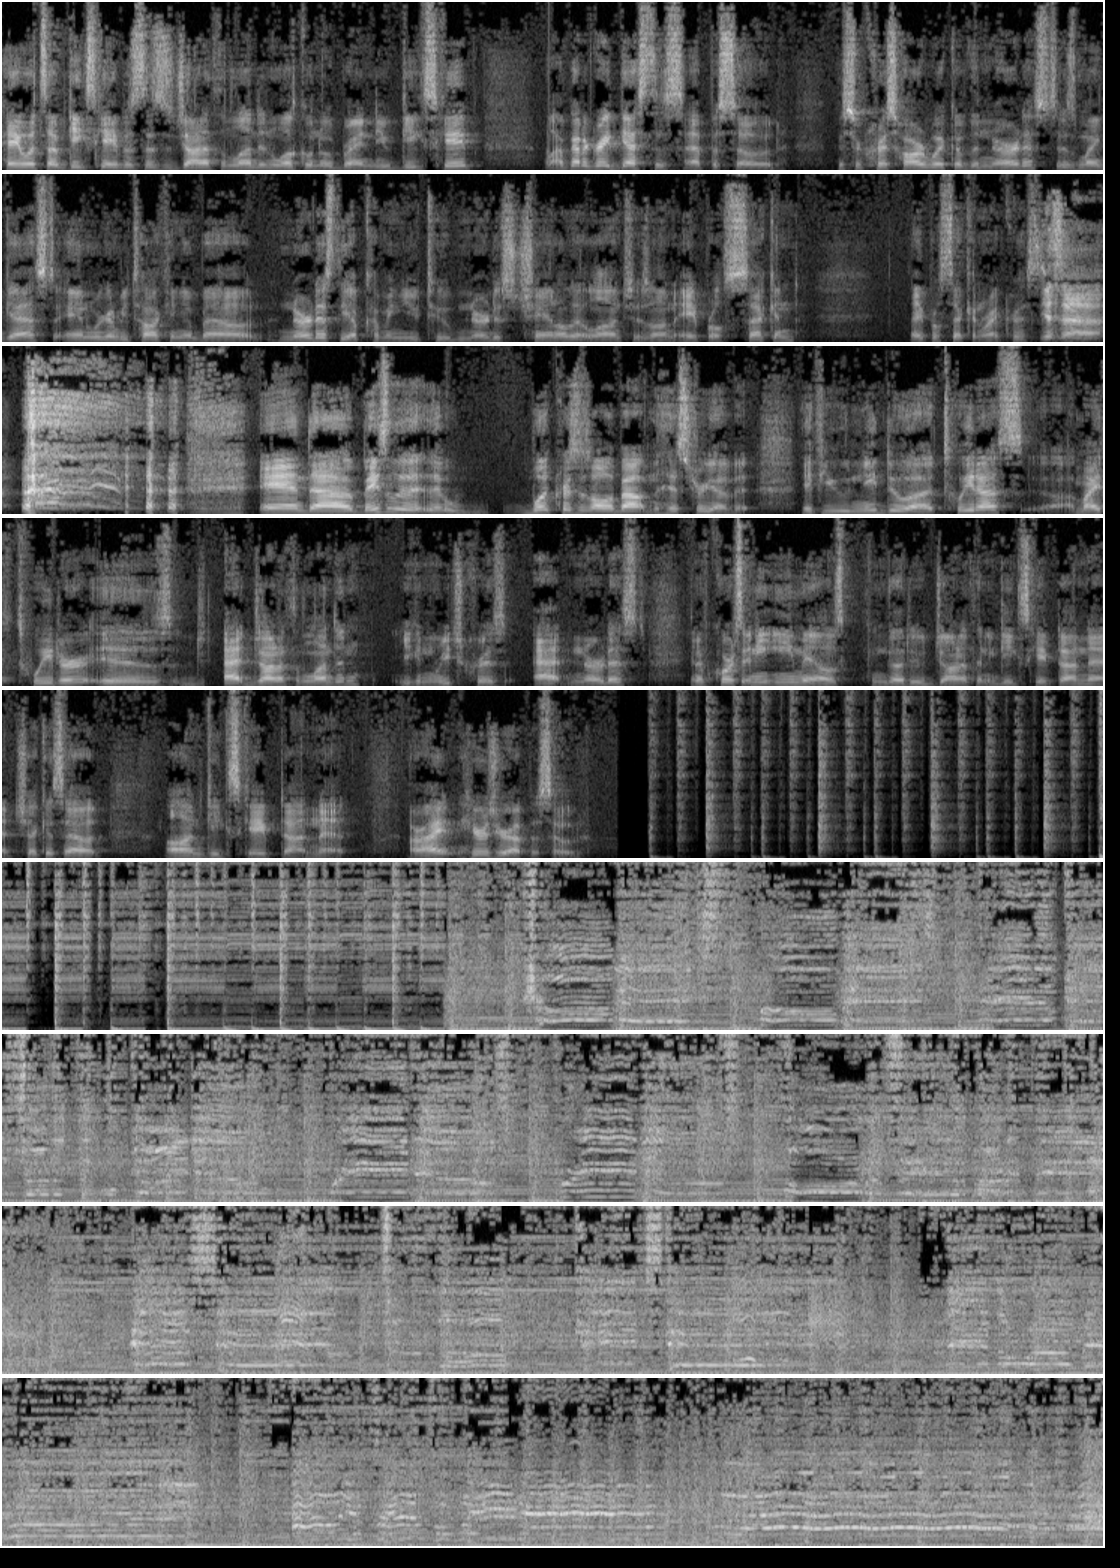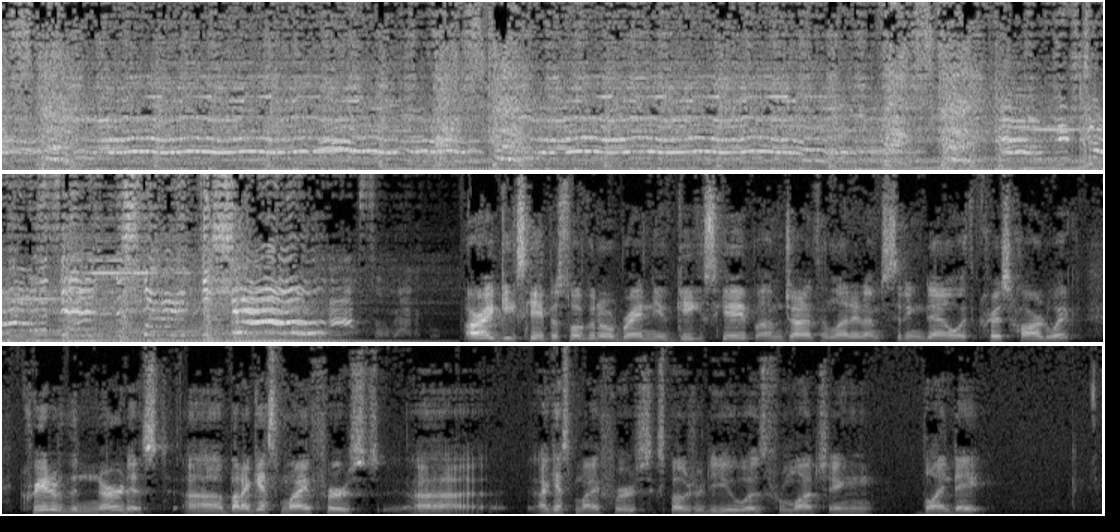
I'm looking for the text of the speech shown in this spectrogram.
Hey, what's up, Geekscapists? This is Jonathan London. Welcome to a brand new Geekscape. I've got a great guest this episode. Mr. Chris Hardwick of The Nerdist is my guest, and we're going to be talking about Nerdist, the upcoming YouTube Nerdist channel that launches on April 2nd. April 2nd, right, Chris? Yes, sir. and uh, basically, what Chris is all about and the history of it. If you need to uh, tweet us, uh, my tweeter is at Jonathan London. You can reach Chris at Nerdist. And of course, any emails can go to jonathan at geekscape.net. Check us out on geekscape.net. All right, here's your episode. Right, Geekscapists, welcome to a brand new Geekscape. I'm Jonathan London. I'm sitting down with Chris Hardwick, creator of The Nerdist. Uh, but I guess my first, uh, I guess my first exposure to you was from watching Blind Date.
